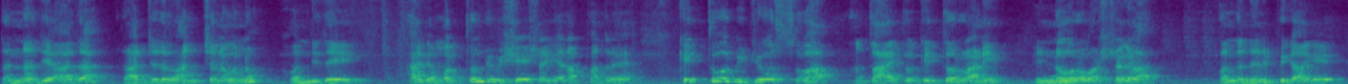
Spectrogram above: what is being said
ತನ್ನದೇ ಆದ ರಾಜ್ಯದ ಲಾಂಛನವನ್ನು ಹೊಂದಿದೆ. ಹಾಗೆ ಮತ್ತೊಂದು ವಿಶೇಷ ಏನಪ್ಪ ಅಂದರೆ ಕಿತ್ತೂರು ವಿಜಯೋತ್ಸವ ಅಂತ ಆಯಿತು. ಕಿತ್ತೂರು ರಾಣಿ, ಇನ್ನೂರು ವರ್ಷಗಳ ಒಂದು ನೆನಪಿಗಾಗಿ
